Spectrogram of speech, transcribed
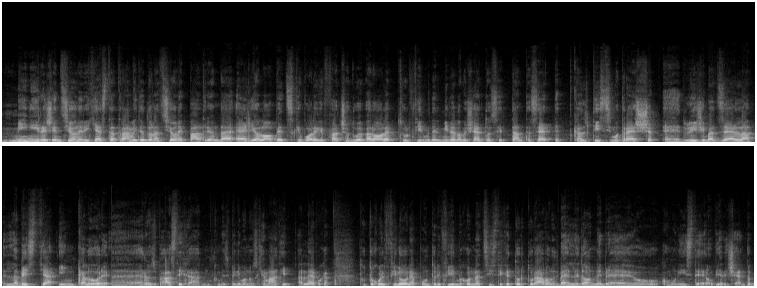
Mini recensione richiesta tramite donazione Patreon da Elio Lopez che vuole che faccia due parole sul film del 1977, caltissimo trash, eh, Luigi Bazzella, La bestia in calore, eh, Aerosvastica, come venivano chiamati all'epoca, tutto quel filone appunto di film con nazisti che torturavano belle donne ebree o comuniste o via dicendo.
